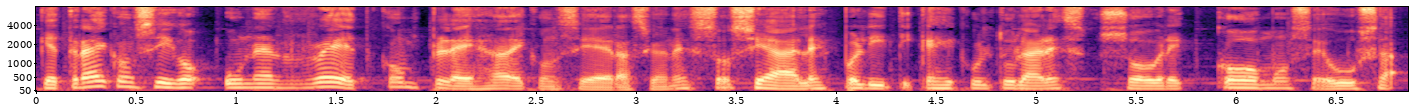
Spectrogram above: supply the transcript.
que trae consigo una red compleja de consideraciones sociales, políticas y culturales sobre cómo se usa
